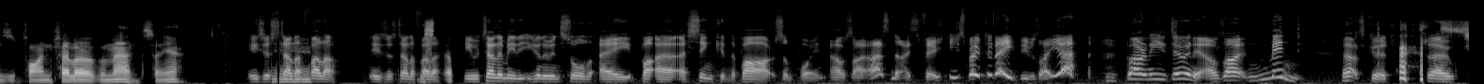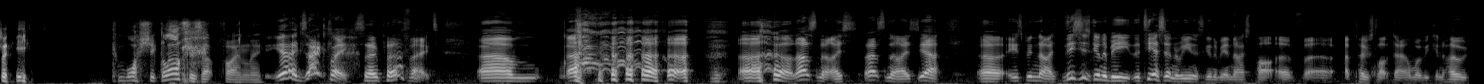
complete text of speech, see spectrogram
he's a fine fellow of a man. So yeah, He's a stellar Yeah. fella. He's a stellar fella. He was telling me that you're going to install a uh, a sink in the bar at some point. I was like, "That's nice, fish." You spoke to Nate. He was like, "Yeah." Apparently, he's doing it. I was like, "Mint." That's good. So sweet. Can wash your glasses up finally. yeah, exactly. So perfect. Um, uh, that's nice. That's nice. Yeah. Uh, it's been nice. This is going to be the TSN Arena is going to be a nice part of uh, a post lockdown where we can hold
